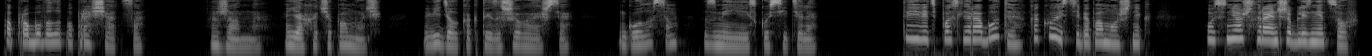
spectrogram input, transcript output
попробовала попрощаться. «Жанна, я хочу помочь. Видел, как ты зашиваешься». Голосом змея-искусителя. «Ты ведь после работы? Какой из тебя помощник? Уснешь раньше близнецов».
